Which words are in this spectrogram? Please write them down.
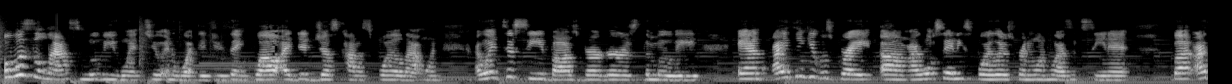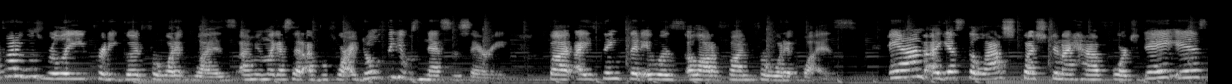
What was the last movie you went to and what did you think? Well, I did just kind of spoil that one. I went to see Bob's Burgers, the movie, and I think it was great. Um, I won't say any spoilers for anyone who hasn't seen it, but I thought it was really pretty good for what it was. I mean, like I said before, I don't think it was necessary but I think that it was a lot of fun for what it was. And I guess the last question I have for today is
